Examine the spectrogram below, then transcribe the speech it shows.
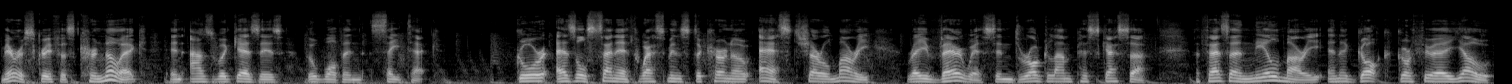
Mira scrifus kernoic in aswa gezis the woven seitek. Gore Ezel Seneth Westminster Kerno Est Cheryl Murray Ray Verwis in Droglam Piscessa Athesa Neil Murray in a Gok Gorthua Yo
